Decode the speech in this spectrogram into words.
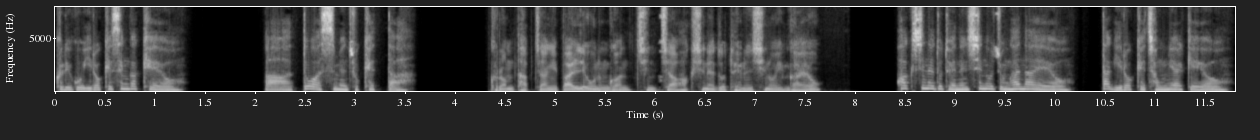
그리고 이렇게 생각해요. 아, 또 왔으면 좋겠다. 그럼 답장이 빨리 오는 건 진짜 확신해도 되는 신호인가요? 확신해도 되는 신호 중 하나예요. 딱 이렇게 정리할게요.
